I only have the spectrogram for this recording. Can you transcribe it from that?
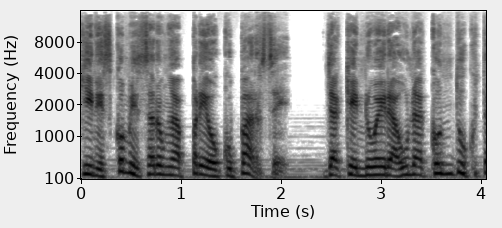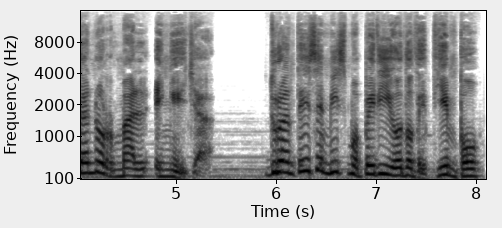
quienes comenzaron a preocuparse, ya que no era una conducta normal en ella. Durante ese mismo periodo de tiempo,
